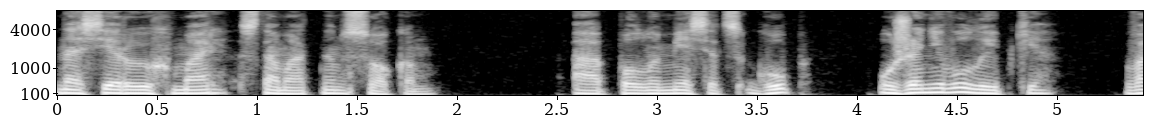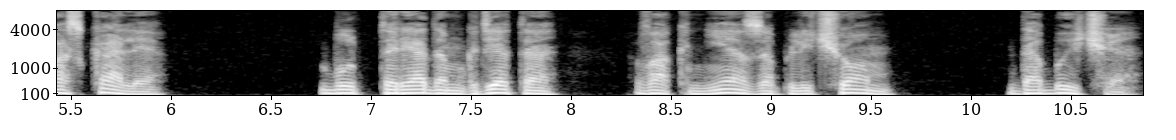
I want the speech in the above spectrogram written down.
на серую хмарь с томатным соком. А полумесяц губ уже не в улыбке, в оскале. Будто рядом где-то в окне, за плечом. Добыча.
